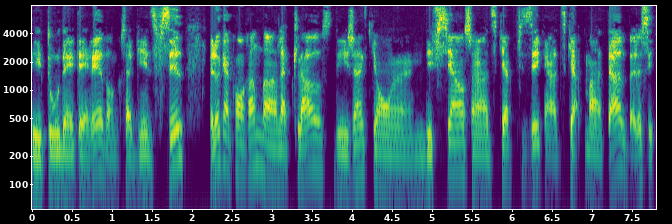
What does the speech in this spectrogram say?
des taux d'intérêt, donc ça devient difficile. Mais là, quand on rentre dans la classe des gens qui ont une déficience, un handicap physique, un handicap mental, ben là, c'est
